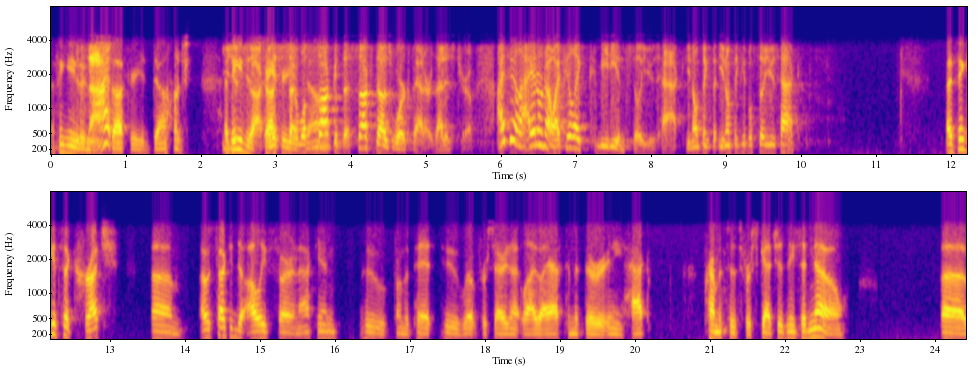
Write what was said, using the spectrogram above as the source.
I think you either not? just suck or you don't. I You think you just suck. suck or you well, don't. suck it- suck does work better. That is true. I feel I don't know. I feel like comedians still use hack. You don't think that you don't think people still use hack? I think it's a crutch. Um, I was talking to Ali Farahnakian, who from the pit, who wrote for Saturday Night Live. I asked him if there were any hack premises for sketches, and he said no. Uh,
